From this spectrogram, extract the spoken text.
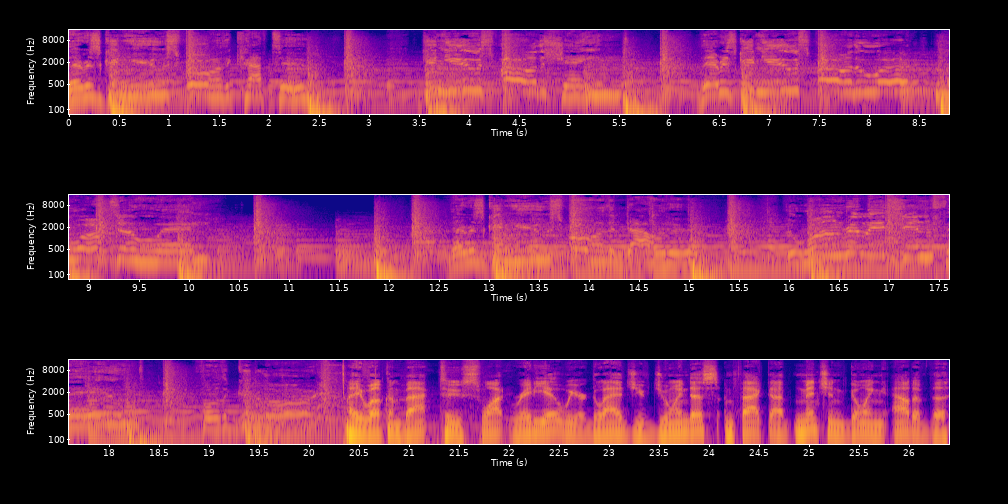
There is good news for the captive, good news for the shamed. There is good news for the one who walked away. There is good news for the doubter, the one religion failed. For the good Lord. Hey, welcome back to SWAT Radio. We are glad you've joined us. In fact, I mentioned going out of the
